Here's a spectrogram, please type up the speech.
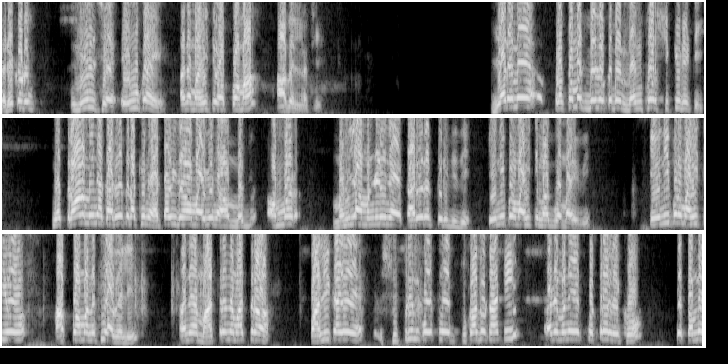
રેકોર્ડ નીલ છે એવું કઈ અને માહિતીઓ આપવામાં આવેલ નથી. જ્યારે મેં પ્રથમ જ બેલો કે ભાઈ ફોર સિક્યુરિટી ને ત્રણ મહિના કાર્યરત રાખીને હટાવી દેવામાં આવી અમર મહિલા મંડળીને કાર્યરત કરી દીધી. એની પણ માહિતી માંગવામાં આવી. એની પણ માહિતીઓ આપવામાં નથી આવેલી. અને માત્ર ને માત્ર પાલિકાએ સુપ્રીમ કોર્ટનો ચુકાદો ટાંકી અને મને એક પત્ર લખ્યો કે તમે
